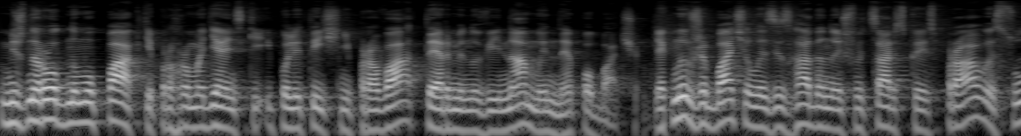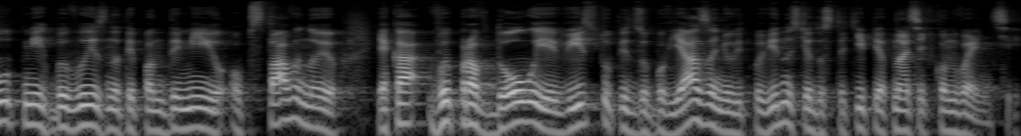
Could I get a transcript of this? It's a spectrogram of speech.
міжнародному пакті про громадянські і політичні права терміну війна ми не побачимо. Як ми вже бачили зі згаданої швейцарської справи, суд міг би визнати пандемію обставиною, яка виправдовує відступ від зобов'язань у відповідності до статті 15 конвенції.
